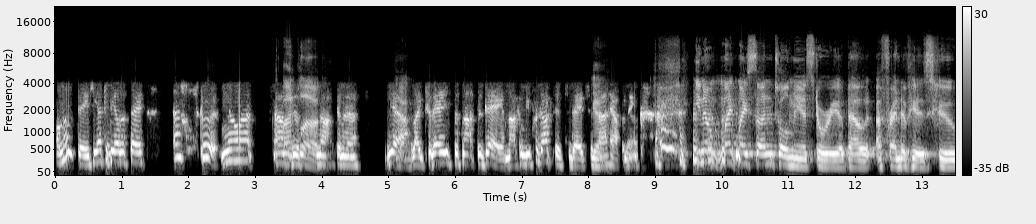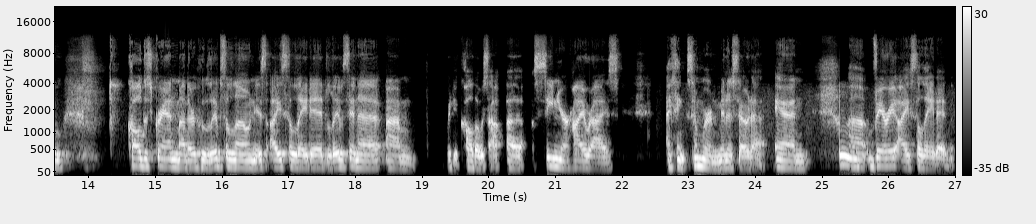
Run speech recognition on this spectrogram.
on those days, you have to be able to say, eh, screw it. You know what? I'm just not gonna. Yeah, yeah, like today's just not the day. I'm not going to be productive today. It's just yeah. not happening. you know, my, my son told me a story about a friend of his who called his grandmother, who lives alone, is isolated, lives in a, um, what do you call those, a, a senior high rise, I think somewhere in Minnesota, and mm. uh, very isolated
